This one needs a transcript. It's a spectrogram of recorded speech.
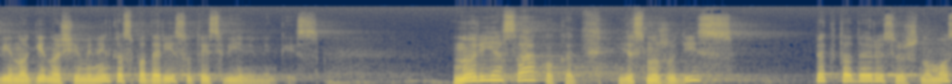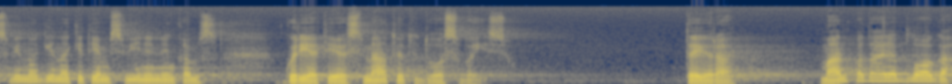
vynogino šeimininkas padarys su tais vynininkais. Nu ir jie sako, kad jis nužudys piktadarius ir išnuomos vynoginą kitiems vynininkams, kurie atėjus metų atiduos vaisių. Tai yra, man padarė blogą,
